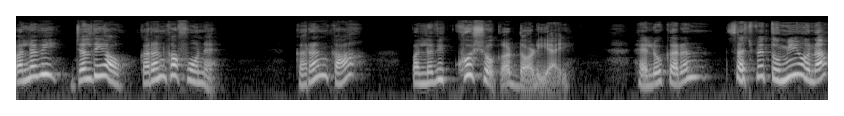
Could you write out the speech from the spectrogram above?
पल्लवी, जल्दी आओ, करण का फ़ोन है। करण का? पल्लवी खुश होकर दौड़ी आई। हेलो करण, सच में तुम ही हो ना?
